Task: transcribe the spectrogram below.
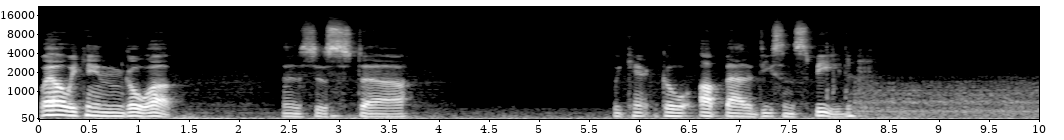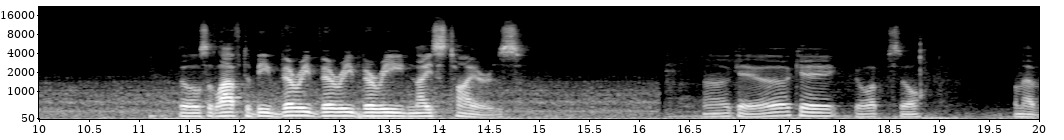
Well, we can go up. It's just, uh... We can't go up at a decent speed. Those will have to be very, very, very nice tires. Okay, okay, go up still. Don't have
